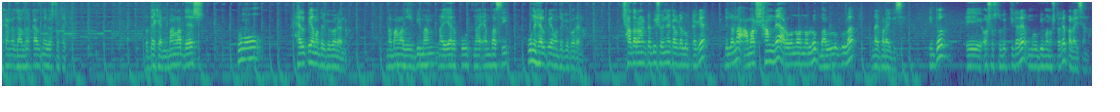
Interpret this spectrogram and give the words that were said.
এখানে যার যার কাজ নিয়ে ব্যস্ত থাকি। তো দেখেন, বাংলাদেশ কোনো হেল্পই আমাদেরকে করে না। না বাংলাদেশ বিমান, না এয়ারপোর্ট না এম্বাসি কোনো হেল্পই আমাদেরকে করে না। সাধারণ একটা বিষয় নিয়ে কালকা লোকটাকে দিল না, আমার সামনে আর অন্য অন্য লোক, ভালো লোকগুলা ওনায় পাঠাই দিছে। কিন্তু এই অসুস্থ ব্যক্তিটারে, মুরব্বী মানুষটারে পাঠাইছে না।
